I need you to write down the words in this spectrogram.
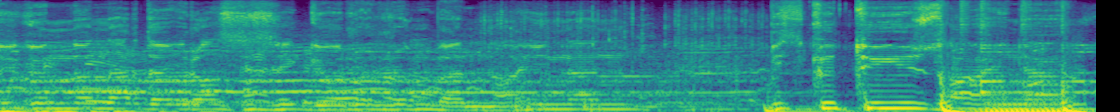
Bir gün döner devran sizi görürüm ben aynen Biz kötüyüz aynen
